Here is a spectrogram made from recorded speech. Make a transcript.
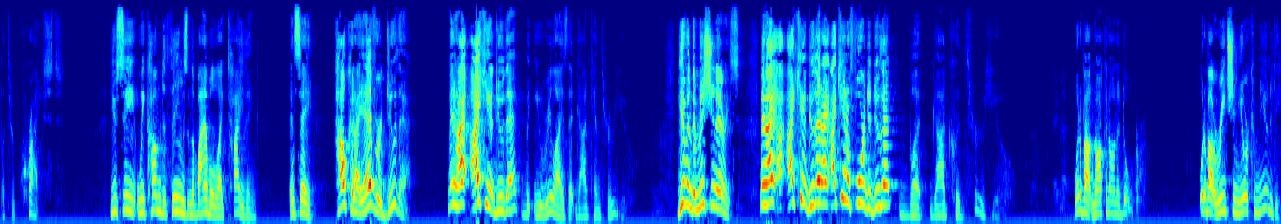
But through Christ. You see, we come to things in the Bible like tithing and say, how could I ever do that? Man, I, I can't do that. But you realize that God can through you. Given to missionaries. Man, I, I, can't do that. I, I can't afford to do that. But God could through you. What about knocking on a door? What about reaching your community?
